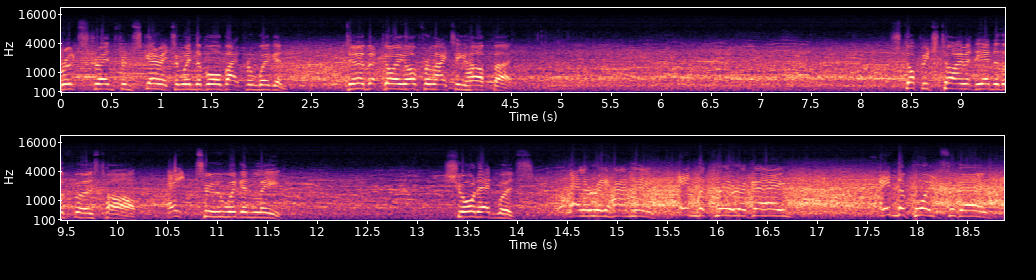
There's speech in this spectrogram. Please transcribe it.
Brute strength from Skerrett to win the ball back from Wigan. Dermott going on from acting halfback. Stoppage time at the end of the first half. 8-2 Wigan lead. Shaun Edwards, Ellery Hanley in the clear again, in the points again.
